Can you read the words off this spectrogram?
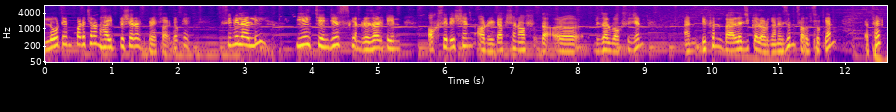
low temperature and high pressure are preferred okay? Similarly pH changes can result in oxidation or reduction of the uh, dissolved oxygen and different biological organisms also can affect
